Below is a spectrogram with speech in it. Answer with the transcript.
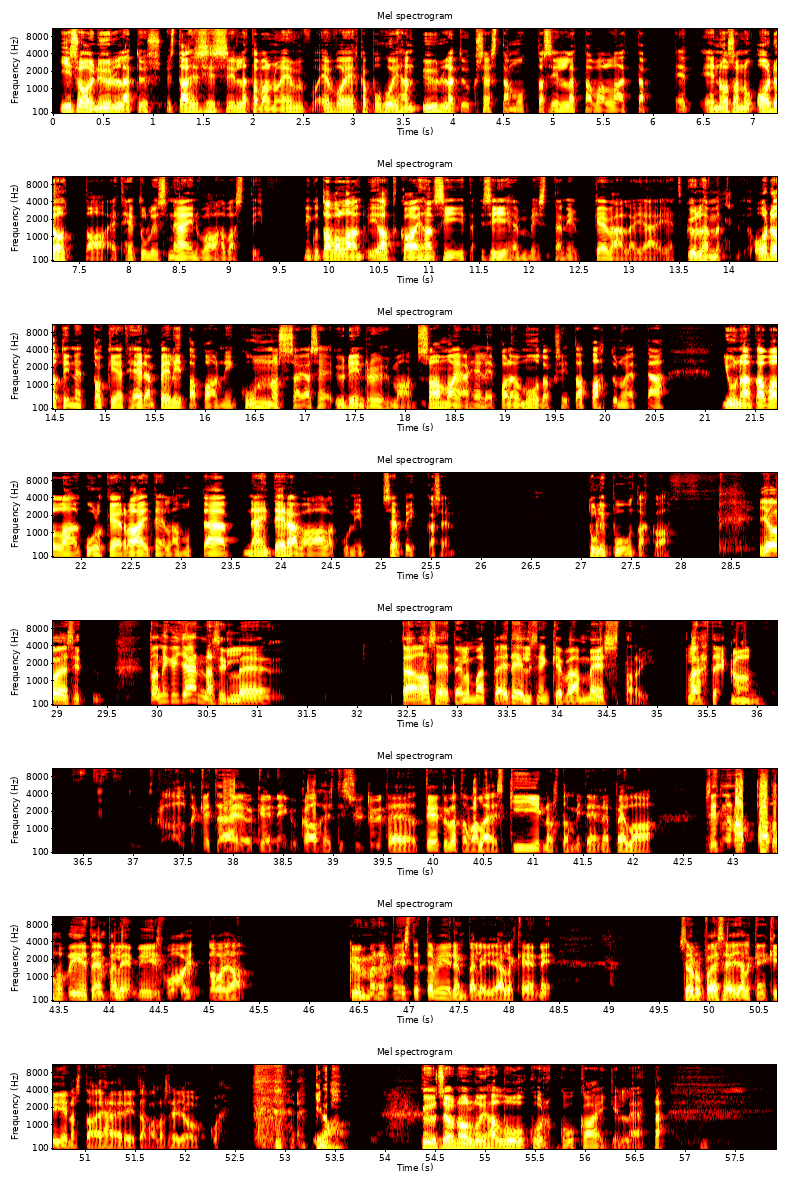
isoin yllätys, tai siis sillä tavalla, no en, en voi ehkä puhua ihan yllätyksestä, mutta sillä tavalla, että et en osannut odottaa, että he tulisi näin vahvasti. Niin kuin tavallaan jatkaa ihan siitä, siihen, mistä niin keväällä jäi. Et kyllähän mä odotin, että toki, että heidän pelitapa on niin kunnossa ja se ydinryhmä on sama ja heille ei paljon muutoksia tapahtunut, että juna tavallaan kulkee raiteilla, mutta tämä näin terävä alku, niin se pikkasen tuli puun takaa. Joo, ja sitten tämä on niin jännä sille tämä asetelma, että edellisen kevään mestari lähtee mm. tutka-alta. Ketään ei oikein niin kauheasti sytytä ja tietyllä tavalla edes kiinnosta, miten ne pelaa. Sitten ne nappaa tuohon viiteen peliin viisi voittoa ja kymmenen pistettä viiden pelin jälkeen, niin se rupeaa sen jälkeen kiinnostaa ihan eri tavalla se joukkue. Joo. Kyllä se on ollut ihan luukurkkuu kaikille, että,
